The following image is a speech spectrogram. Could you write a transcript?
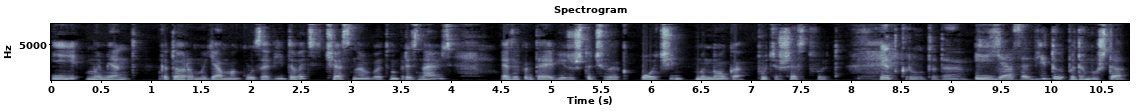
И момент, которому я могу завидовать, честно в этом признаюсь, это когда я вижу, что человек очень много путешествует. Это круто, да. И я завидую, потому что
